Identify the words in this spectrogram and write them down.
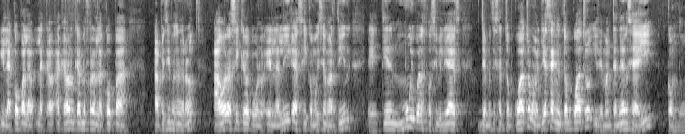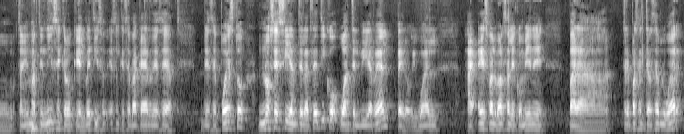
y la Copa, acabaron quedando fuera en la Copa a principios de enero, ¿no? Ahora sí creo que, bueno, en la liga, sí, como dice Martín, eh, tienen muy buenas posibilidades de meterse al top 4. Bueno, ya están en el top 4 y de mantenerse ahí. Como también Martín dice, creo que el Betis es el que se va a caer de ese, puesto. No sé si ante el Atlético o ante el Villarreal, pero igual a eso al Barça le conviene para treparse al tercer lugar.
